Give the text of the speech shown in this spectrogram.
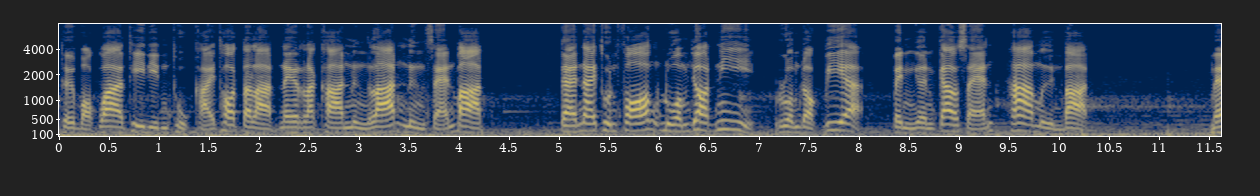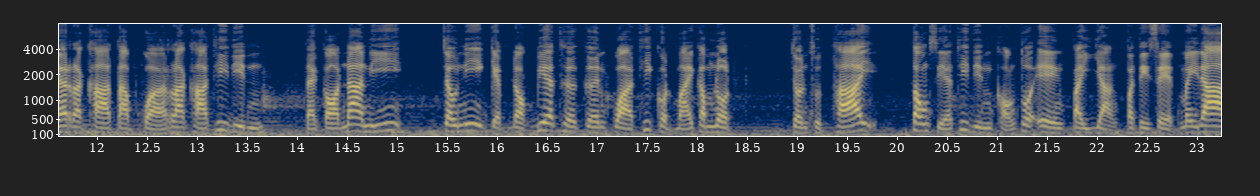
เธอบอกว่าที่ดินถูกขายทอดตลาดในราคา1ล้าน1แสนบาท แต่นายทุนฟ้องรวมยอดหนี้ รวมดอกเบี้ยเป็นเงิน 9 5 0 0 0 0 บาท แม้ราคาต่ำกว่าราคาที่ดิน แต่ก่อนหน้านี้เจ้าหนี้เก็บดอกเบี้ยเธอเกินกว่าที่กฎหมายกำหนด จนสุดท้ายต้องเสียที่ดินของตัวเองไปอย่างปฏิเสธไม่ได้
